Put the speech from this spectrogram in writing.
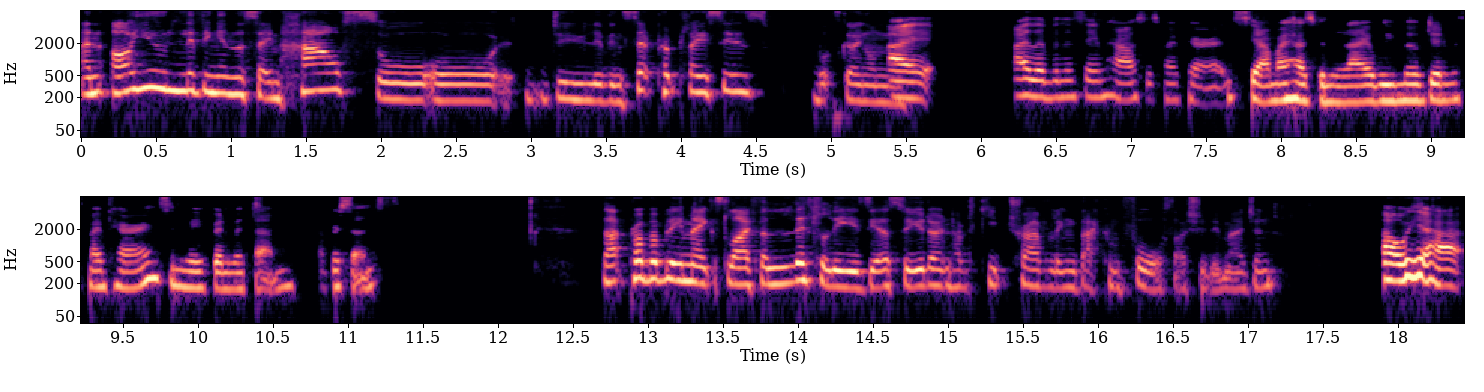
And are you living in the same house or, or do you live in separate places? What's going on there? I I live in the same house as my parents. Yeah, my husband and I we moved in with my parents and we've been with them ever since. That probably makes life a little easier so you don't have to keep traveling back and forth, I should imagine. Oh yeah,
